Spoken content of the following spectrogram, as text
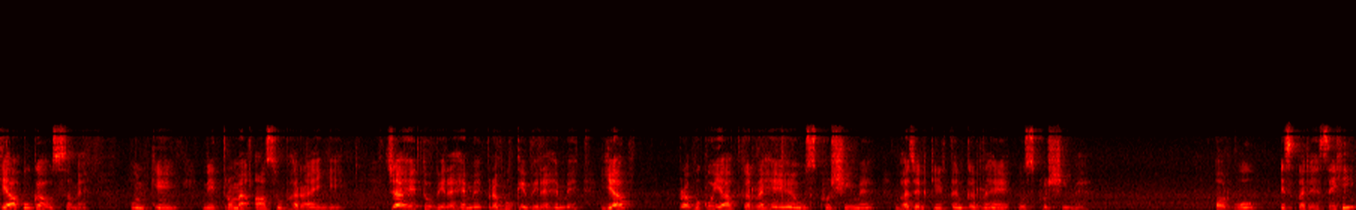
क्या होगा उस समय? उनके नेत्रों में आँसू भर आएँगे। चाहे तो विरह में, प्रभु के विरह में, या प्रभु को याद कर रहे हैं उस खुशी में, भजन कीर्तन कर रहे हैं उस खुशी में। और वो इस तरह से ही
